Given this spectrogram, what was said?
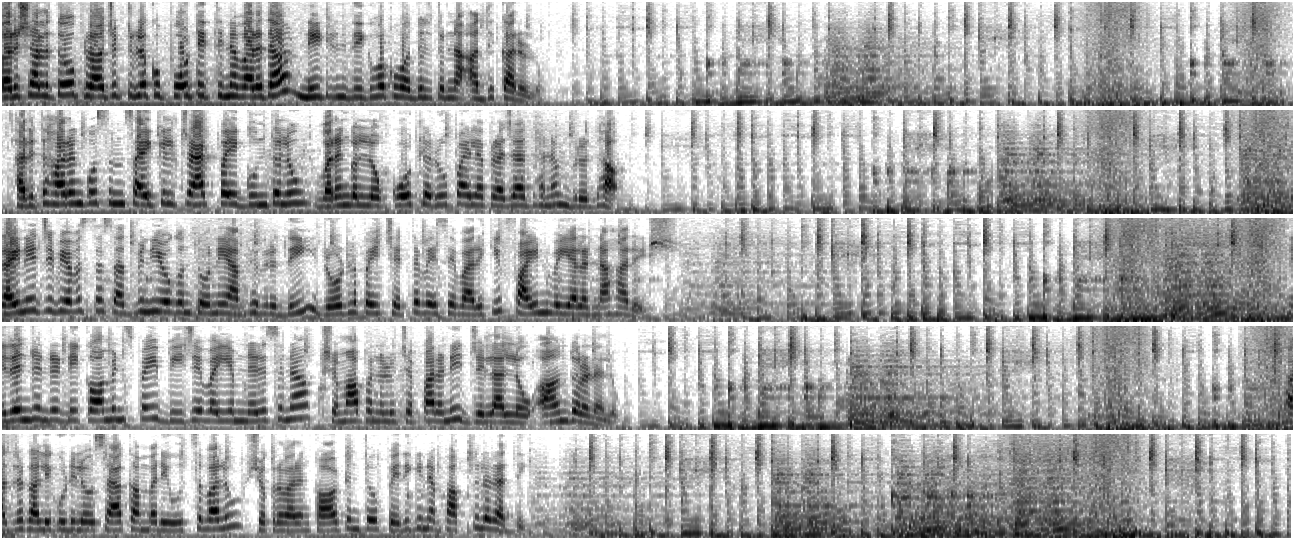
వర్షాలతో ప్రాజెక్టులకు పోటెత్తిన వరద నీటిని దిగువకు వదులుతున్న అధికారులు. హరితహారం కోసం సైకిల్ ట్రాక్ పై గుంతలు వరంగల్లో కోట్ల రూపాయల ప్రజాధనం వృధా. డ్రైనేజీ వ్యవస్థ సద్వినియోగంతోనే అభివృద్ధి రోడ్లపై చెత్త వేసే వారికి ఫైన్ వేయాలన్న హరీష్. నిరంజన్ రెడ్డి కామెంట్స్ పై బీజేవైఎం నిరసన క్షమాపణలు చెప్పాలని జిల్లాల్లో ఆందోళనలు. భద్రకాళి గుడిలో శాకంబరి ఉత్సవాలు శుక్రవారం కావటంతో పెరిగిన భక్తుల రద్దీ.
